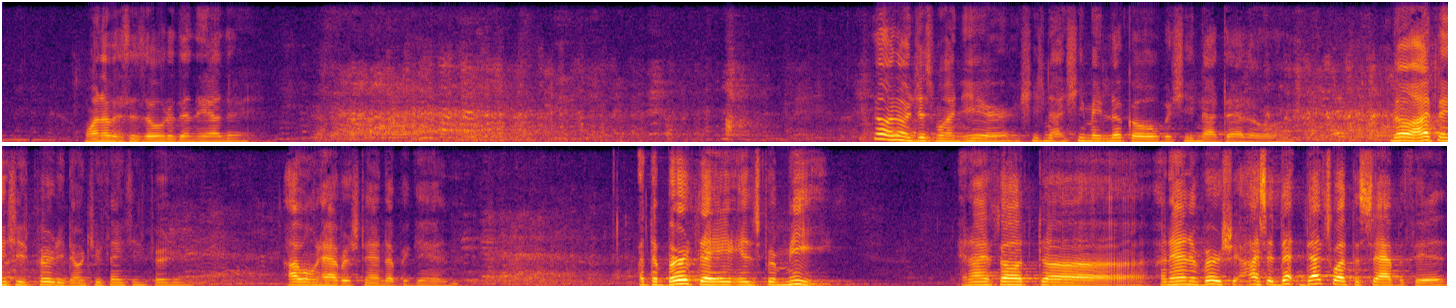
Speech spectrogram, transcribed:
One of us is older than the other. No, no, just one year. She's not. She may look old, but she's not that old. No, I think she's pretty. Don't you think she's pretty? I won't have her stand up again. But the birthday is for me. And I thought, uh, an anniversary. I said, that, that's what the Sabbath is.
